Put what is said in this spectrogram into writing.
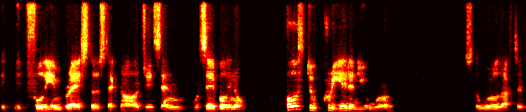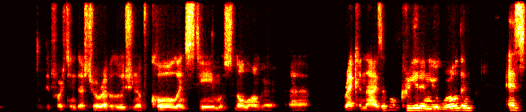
it, it, fully embraced those technologies and was able, you know, both to create a new world, so the world after the first industrial revolution of coal and steam was no longer uh, recognizable, create a new world, and as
